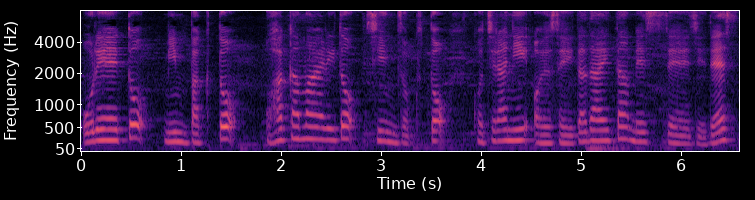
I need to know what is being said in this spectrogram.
お礼と民泊とお墓参りと親族とこちらにお寄せいただいたメッセージです。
